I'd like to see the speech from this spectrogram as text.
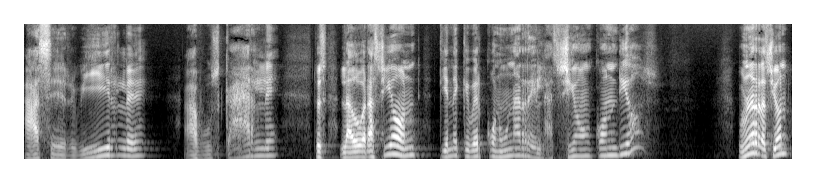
a servirle, a buscarle. Entonces, la adoración tiene que ver con una relación con Dios. Una relación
